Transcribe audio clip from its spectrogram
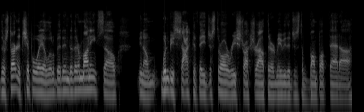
they're starting to chip away a little bit into their money. So you know, wouldn't be shocked if they just throw a restructure out there, maybe they just to bump up that uh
